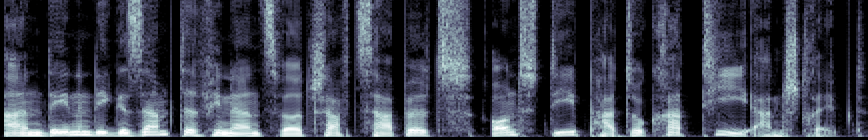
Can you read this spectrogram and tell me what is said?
an denen die gesamte Finanzwirtschaft zappelt und die Pathokratie anstrebt.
